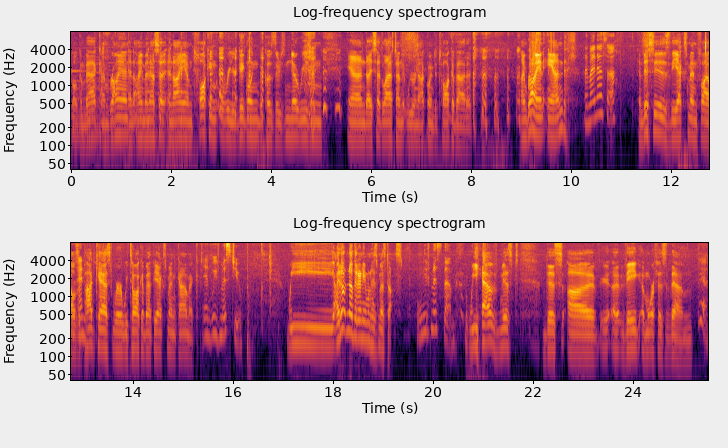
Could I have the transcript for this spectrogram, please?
Welcome back. I'm Brian, and I'm Inessa, and I am talking over your giggling because there's no reason. And I said last time that we were not going to talk about it. I'm Brian, and I'm Inessa. And this is the X Men Files, a podcast where we talk about the X Men comic. And we've missed you. We, I don't know that anyone has missed us. We've missed them. We have missed this uh, uh, vague amorphous them. Yeah.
